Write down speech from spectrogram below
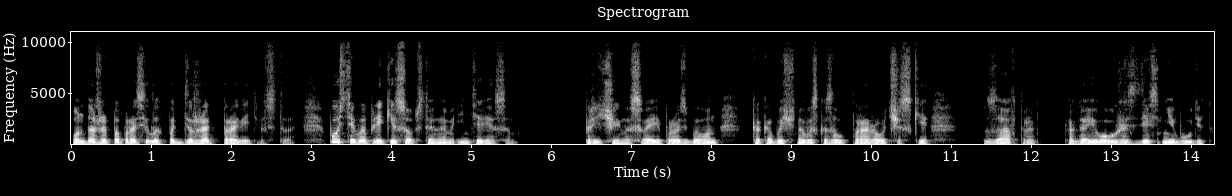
Он даже попросил их поддержать правительство, пусть и вопреки собственным интересам. Причину своей просьбы он, как обычно, высказал пророчески. «Завтра, когда его уже здесь не будет,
